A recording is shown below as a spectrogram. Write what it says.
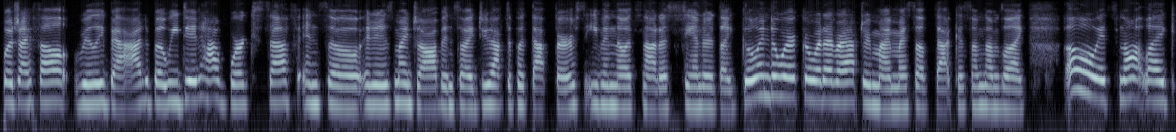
which I felt really bad, but we did have work stuff. And so it is my job. And so I do have to put that first, even though it's not a standard like go into work or whatever. I have to remind myself that because sometimes I'm like, oh, it's not like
